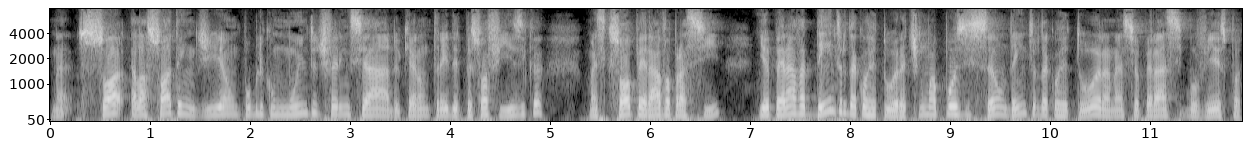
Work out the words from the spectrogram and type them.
né, só, ela só atendia um público muito diferenciado, que era um trader pessoa física, mas que só operava para si e operava dentro da corretora, tinha uma posição dentro da corretora, né? Se operasse Bovespa,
